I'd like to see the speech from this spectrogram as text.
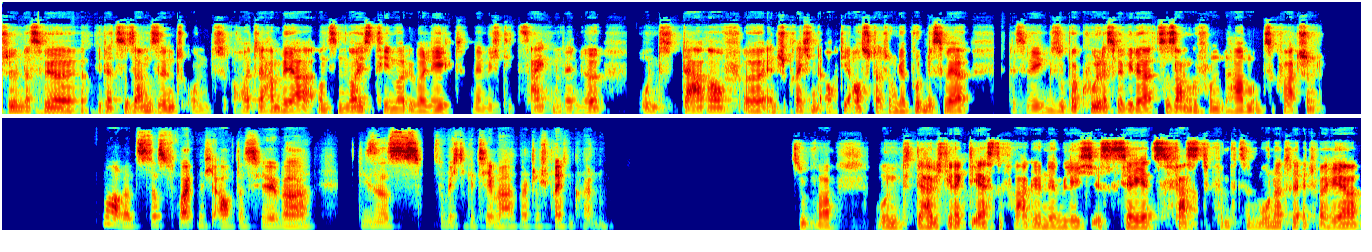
Schön, dass wir wieder zusammen sind und heute haben wir uns ein neues Thema überlegt, nämlich die Zeitenwende und darauf äh, entsprechend auch die Ausstattung der Bundeswehr. Deswegen super cool, dass wir wieder zusammengefunden haben, um zu quatschen. Moritz, das freut mich auch, dass wir über dieses so wichtige Thema heute sprechen können. Super. Und da habe ich direkt die erste Frage, nämlich ist es ja jetzt fast 15 Monate etwa her.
